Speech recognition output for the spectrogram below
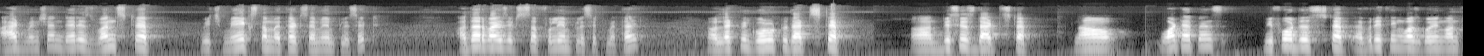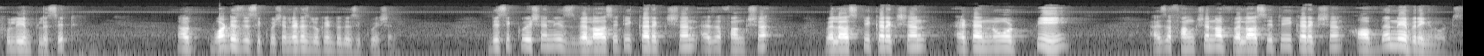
I had mentioned there is one step which makes the method semi-implicit, otherwise it is a fully implicit method. Now let me go to that step. Uh, this is that step. Now what happens before this step everything was going on fully implicit. Now what is this equation? Let us look into this equation. This equation is velocity correction as a function, velocity correction at a node P as a function of velocity correction of the neighboring nodes.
